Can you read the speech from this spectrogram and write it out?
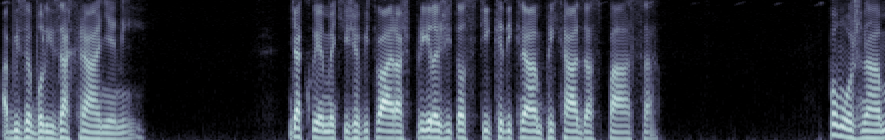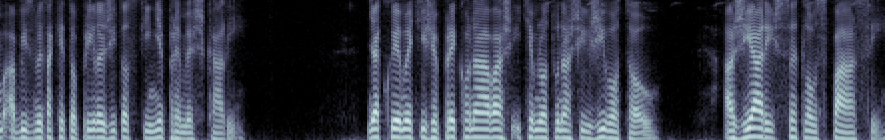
aby sme boli zachránení. Ďakujeme ti, že vytváraš príležitosti, kedy k nám prichádza spása. Pomôž nám, aby sme takéto príležitosti nepremeškali. Ďakujeme ti, že prekonávaš i temnotu našich životov a žiariš svetlom spásy.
